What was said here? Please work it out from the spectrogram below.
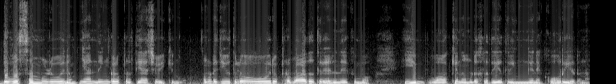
ദിവസം മുഴുവനും ഞാൻ നിങ്ങൾ പ്രത്യാശ വയ്ക്കുന്നു നമ്മുടെ ജീവിതത്തിൽ ഓരോ പ്രഭാതത്തിൽ എഴുന്നേൽക്കുമ്പോൾ ഈ വാക്യം നമ്മുടെ ഹൃദയത്തിൽ ഇങ്ങനെ കോറിയിടണം.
